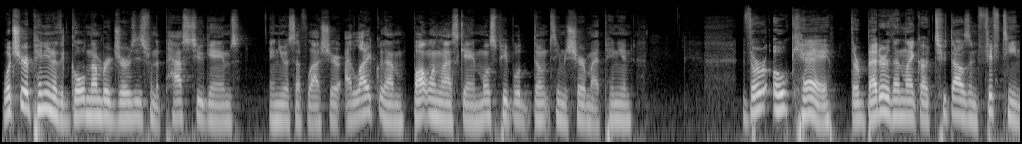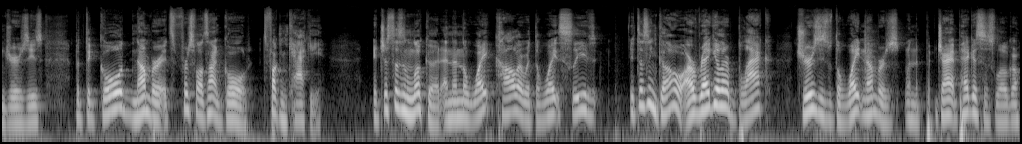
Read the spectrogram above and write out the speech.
What's your opinion of the gold number jerseys from the past two games in USF last year? I like them. Bought one last game. Most people don't seem to share my opinion. They're okay. They're better than like our 2015 jerseys, but the gold number, it's first of all, it's not gold. It's fucking khaki. It just doesn't look good. And then the white collar with the white sleeves, it doesn't go. Our regular black jerseys with the white numbers and the giant Pegasus logo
